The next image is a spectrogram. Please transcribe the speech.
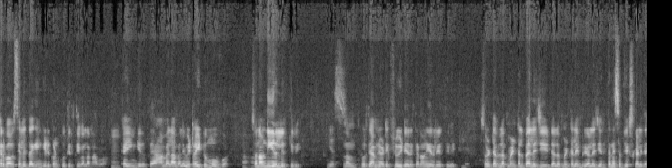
ಗರ್ಭಾವಸ್ಥೆಯಲ್ಲಿದ್ದಾಗ ಹಿಂಗ್ ಹಿಡ್ಕೊಂಡು ಕೂತಿರ್ತೀವಲ್ಲ ನಾವು. ಕೈ ಹಿಂಗಿರುತ್ತೆ. ಆಮೇಲೆ ಆಮೇಲೆ we try to move so ನಾವು ನೀರಲ್ಲಿ ಇರ್ತೀವಿ ಎಸ್ ನಮ್ ಪೂರ್ತಿ ಅಮ್ನಿಯೋಟಿಕ್ ಫ್ಲೂಯಿಡ್ ಇರುತ್ತೆ ನಾವು ನೀರಲ್ಲಿ ಇರ್ತೀವಿ so developmental biology developmental embryology ಅಂತಾನೆ ಸಬ್ಜೆಕ್ಟ್ಸ್ಗಳಿದೆ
